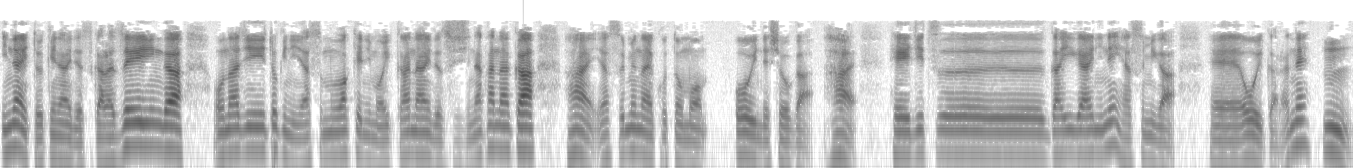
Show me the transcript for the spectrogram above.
いないといけないですから、全員が同じ時に休むわけにもいかないですし、なかなか、はい、休めないことも多いんでしょうが、はい。平日が意外にね、休みが、えー、多いからね。うん。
